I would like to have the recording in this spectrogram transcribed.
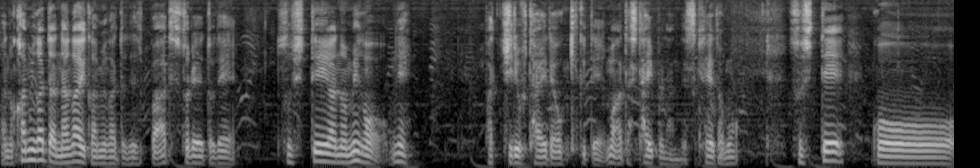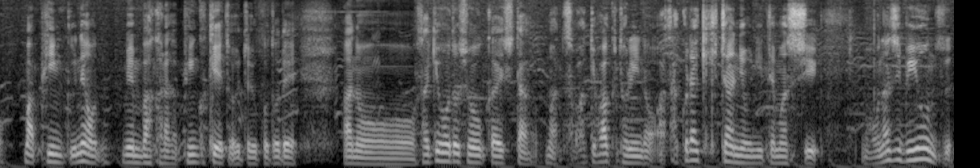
あの、髪型、長い髪型で、バーってストレートで、そして、あの、目がね、パッチリ二重で大きくて、まあ私タイプなんですけれども、そして、こう、まあピンクね、メンバーからがピンク系統ということで、あのー、先ほど紹介した、まあ、つばきファクトリーの浅倉樹々ちゃんにも似てますし、まあ、同じビヨンズ、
